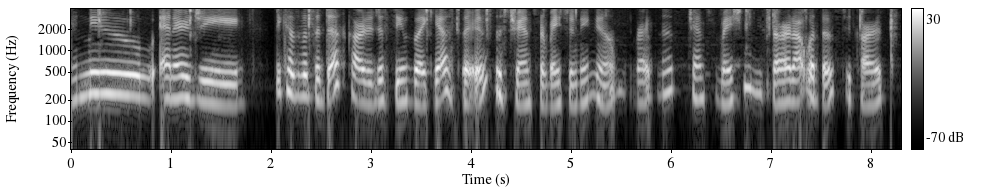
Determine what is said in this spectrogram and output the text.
new energy because with the death card, it just seems like, yes, there is this transformation, you know, ripeness, transformation. You start out with those two cards.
